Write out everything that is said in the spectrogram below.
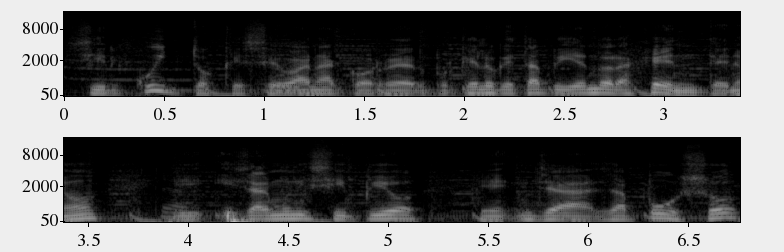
circuitos que se van a correr, porque es lo que está pidiendo la gente, ¿no? Y, ya el municipio ya, ya puso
